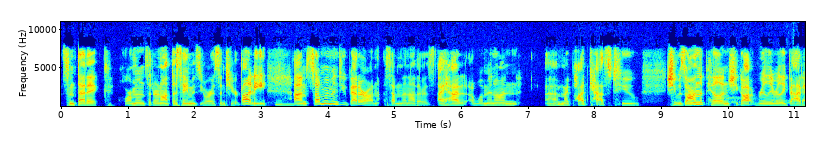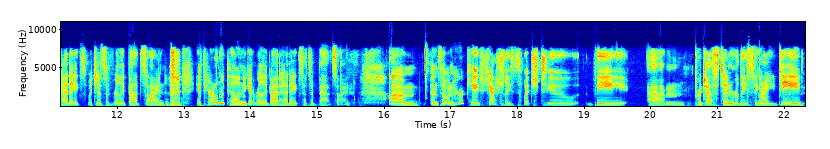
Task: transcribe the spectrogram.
synthetic hormones that are not the same as yours into your body. Mm-hmm. Um, some women do better on some than others. I had a woman on um, my podcast who she was on the pill and she got really really bad headaches which is a really bad sign if you're on the pill and you get really bad headaches that's a bad sign um, and so in her case she actually switched to the um, progestin releasing iud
